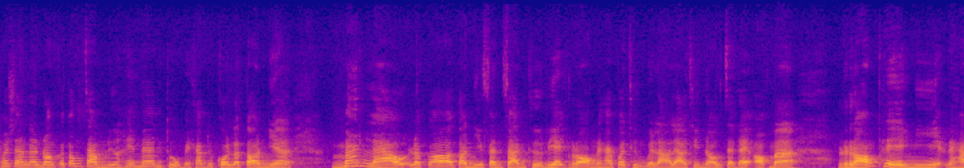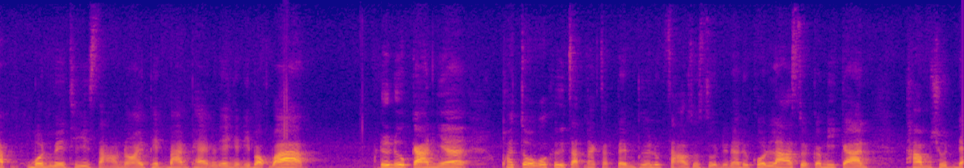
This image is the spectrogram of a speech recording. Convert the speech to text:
เพราะฉะนั้นแล้วน้องก็ต้องจำเนื้อให้แม่นถูกไหมครับทุกคนแล้วตอนเนี้ยแม่นแล้วแล้วก็ตอนนี้แฟนๆคือเรียกร้องนะครับ ก็ถึงเวลาแล้วที่น้องจะได้ออกมาร้องเพลงนี้นะครับ บนเวทีสาวน้อยเพชรบ้านแพงนั่นเองอย่างที่บอกว่าฤดูกาลเนี้ยพ่อโจก็คือจัดหนักจัดเต็มเพื่อลูกสาวสุดๆเลยนะทุกคนล่าสุดก็มีการ ทำชุดแด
